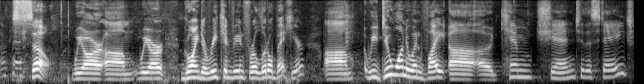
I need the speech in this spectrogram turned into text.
Okay. So we are um, we are going to reconvene for a little bit here. Um, we do want to invite uh, uh, Kim Chen to the stage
